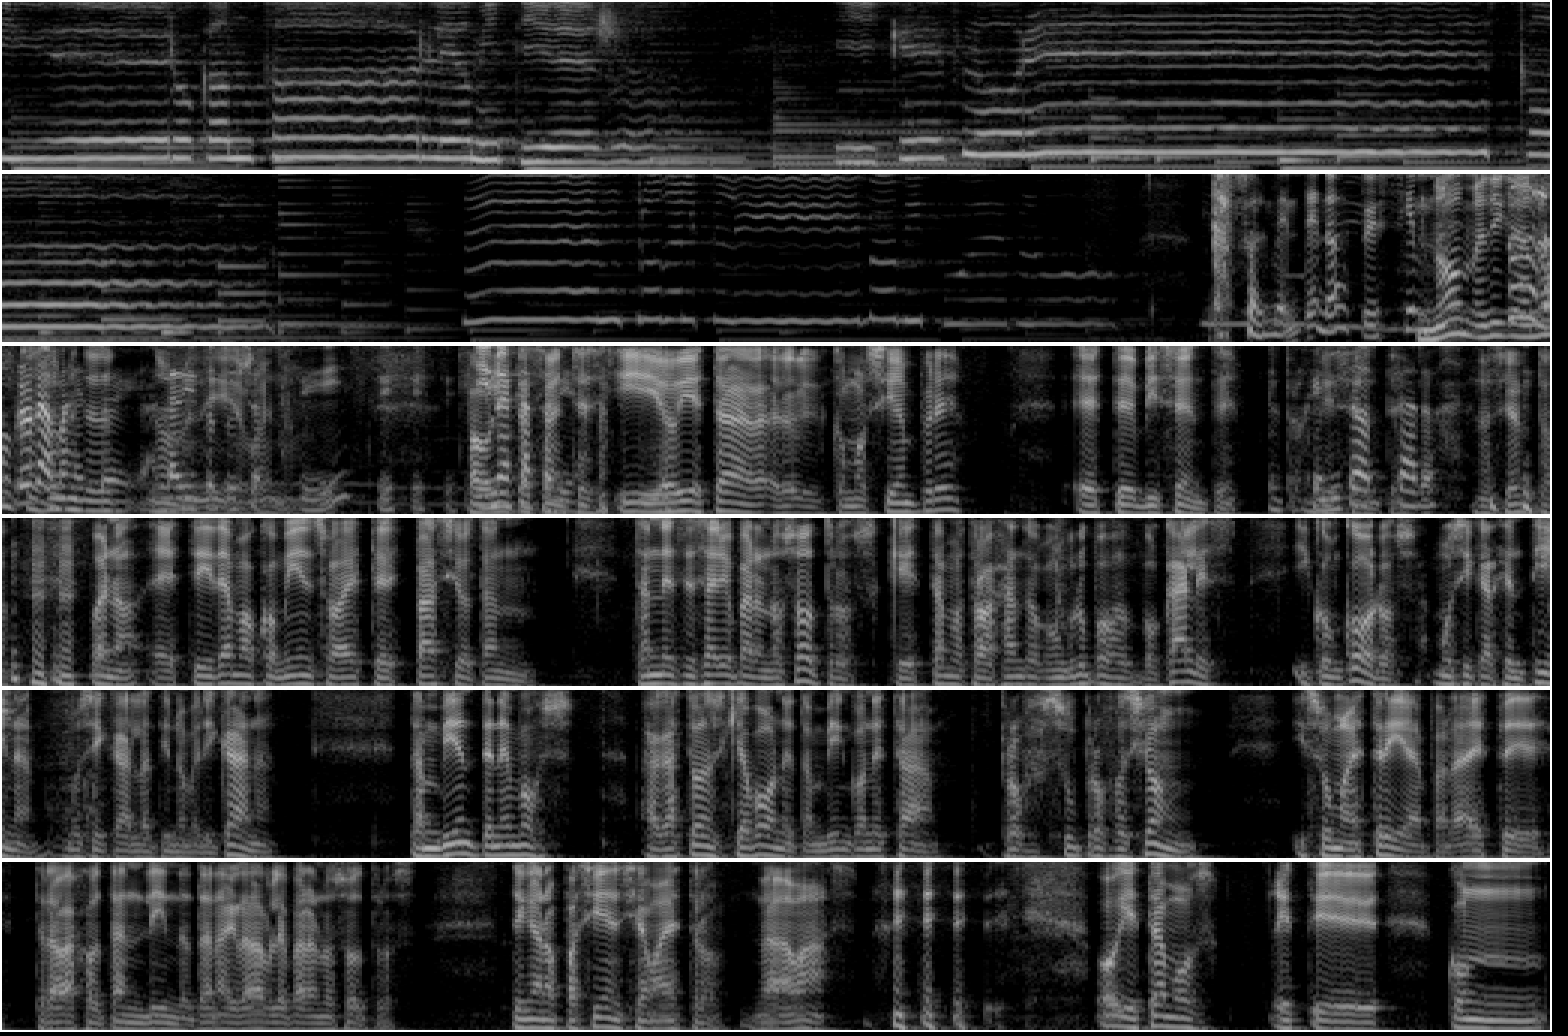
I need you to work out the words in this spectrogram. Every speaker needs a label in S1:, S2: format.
S1: Quiero cantarle a mi tierra y que florezca. Dentro del clima mi pueblo.
S2: Casualmente, ¿no? Estoy siempre.
S3: No me digas,
S2: Todos
S3: no,
S2: los programas estoy
S3: no
S2: al ladito
S3: digas,
S2: tuyo.
S3: bueno.
S2: Sí, sí, sí, sí. Y no es
S3: Paulita. Sánchez. Y hoy está, eh, como siempre, este Vicente.
S2: El progenitor, claro.
S3: ¿No es cierto? bueno, este, y damos comienzo a este espacio tan, tan necesario para nosotros, que estamos trabajando con grupos vocales y con coros, música argentina, música latinoamericana. También tenemos a Gastón Schiavone, también con esta prof- su profesión y su maestría para este trabajo tan lindo, tan agradable para nosotros. Ténganos paciencia, maestro, nada más. Hoy estamos este, con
